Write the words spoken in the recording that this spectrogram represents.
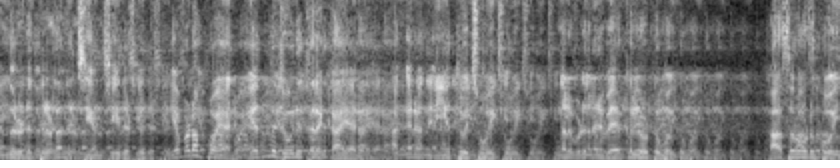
എന്നൊരു ദൃഢനിശ്ചയം ചെയ്തിട്ട് എവിടെ പോയാലും എന്ത് ജോലി തിരക്കായാലും അങ്ങനെ ഒന്ന് നീയത്ത് വെച്ച് നോക്കി. നിങ്ങൾ ഇവിടെ നിന്ന് ബേക്കലിലോട്ട് പോയി. കാസർഗോഡ് പോയി.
